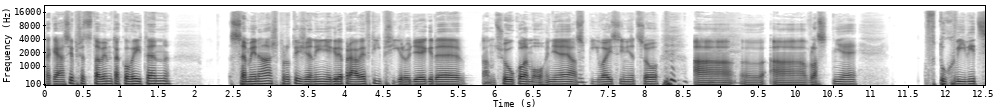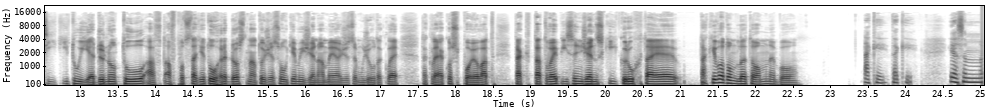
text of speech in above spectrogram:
tak já si představím takový ten seminář pro ty ženy někde právě v té přírodě, kde tancují kolem ohně a mhm. zpívají si něco a, uh, a vlastně v tu chvíli cítí tu jednotu a v, a v podstatě tu hrdost na to, že jsou těmi ženami a že se můžou takhle, takhle jako spojovat, tak ta tvoje píseň Ženský kruh, ta je taky o tomhle tom, nebo? Taky, taky. Já jsem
